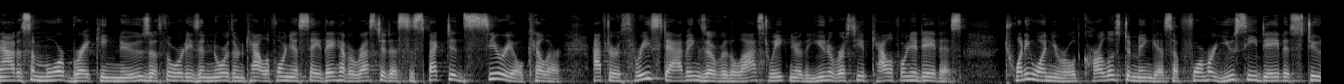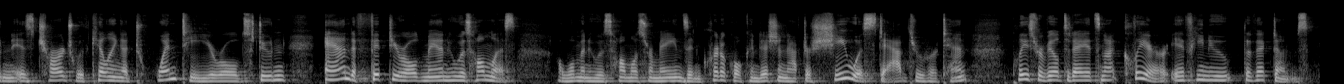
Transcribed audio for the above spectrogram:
Now to some more breaking news. Authorities in Northern California say they have arrested a suspected serial killer after three stabbings over the last week near the University of California, Davis. 21-year-old Carlos Dominguez, a former UC Davis student, is charged with killing a 20-year-old student and a 50-year-old man who was homeless. A woman who is homeless remains in critical condition after she was stabbed through her tent. Police revealed today it's not clear if he knew the victims.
